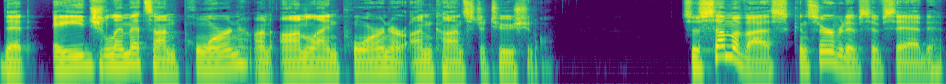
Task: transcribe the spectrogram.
that age limits on porn, on online porn, are unconstitutional. So some of us conservatives have said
